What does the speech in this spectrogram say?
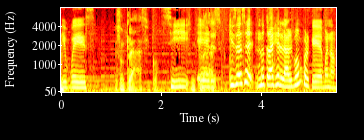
Y pues Es un clásico. sí, Es un el- clásico. quizás eh, no traje el álbum porque, bueno,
